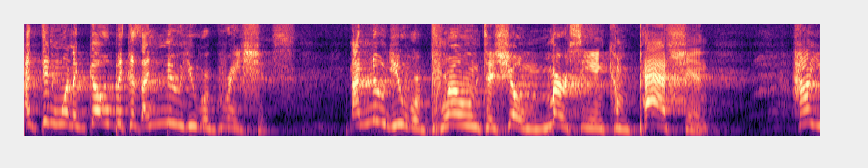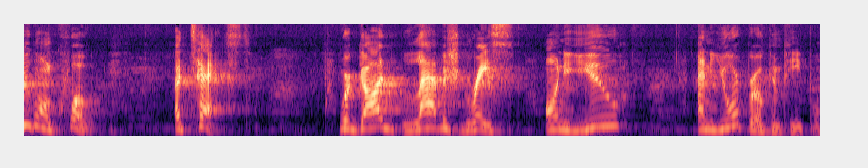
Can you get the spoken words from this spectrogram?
I didn't want to go because I knew you were gracious. I knew you were prone to show mercy and compassion. How are you going to quote a text where God lavished grace on you and your broken people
